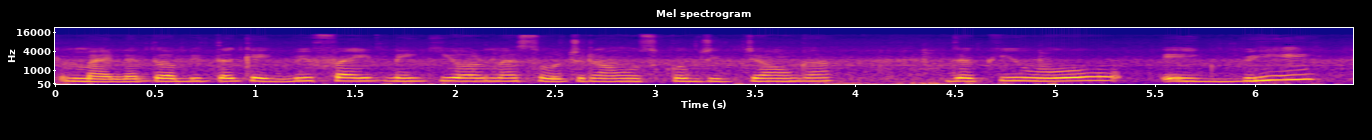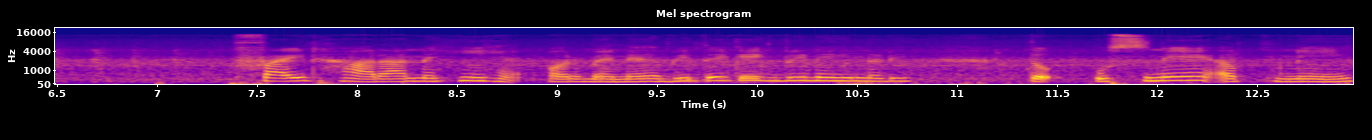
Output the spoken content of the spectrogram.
कि मैंने तो अभी तक एक भी फ़ाइट नहीं की और मैं सोच रहा हूँ उसको जीत जाऊँगा। जबकि वो एक भी फाइट हारा नहीं है और मैंने अभी तक एक भी नहीं लड़ी। तो उसने अपनी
